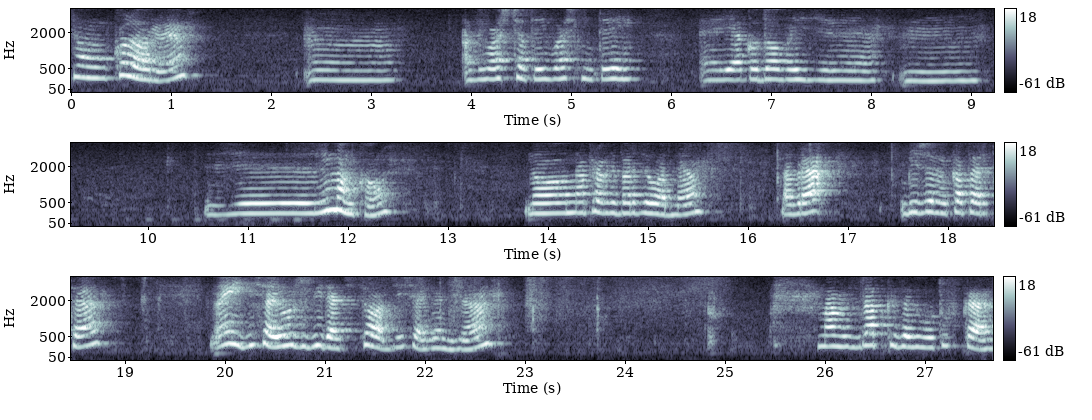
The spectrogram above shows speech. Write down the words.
są kolory. Mm, a zwłaszcza tej właśnie tej e, jagodowej z, mm, z limonką. No naprawdę bardzo ładna. Dobra, bierzemy kopertę. No i dzisiaj już widać co dzisiaj będzie. Mamy zdrabkę za złotówkę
